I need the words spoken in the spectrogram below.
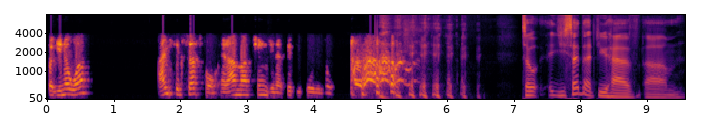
But you know what? I'm successful and I'm not changing at 54 years old. so you said that you have um,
